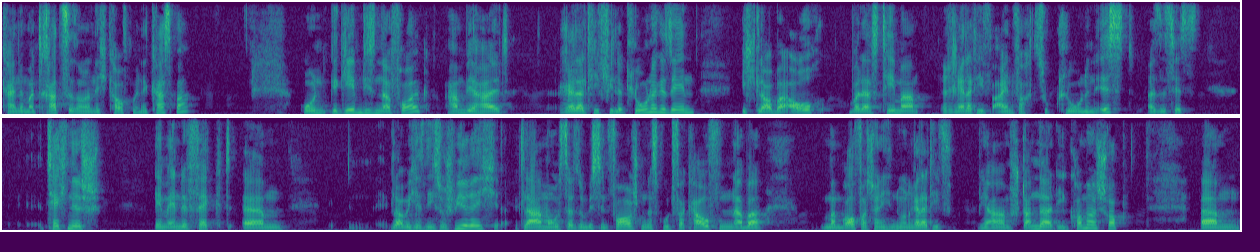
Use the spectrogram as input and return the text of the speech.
keine Matratze, sondern ich kaufe meine Kasper. Und gegeben diesen Erfolg haben wir halt relativ viele Klone gesehen. Ich glaube auch, weil das Thema relativ einfach zu klonen ist. Also ist jetzt technisch im Endeffekt, ähm, glaube ich, jetzt nicht so schwierig. Klar, man muss da so ein bisschen forschen, das gut verkaufen, aber man braucht wahrscheinlich nur einen relativ ja, Standard-E-Commerce-Shop ähm,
